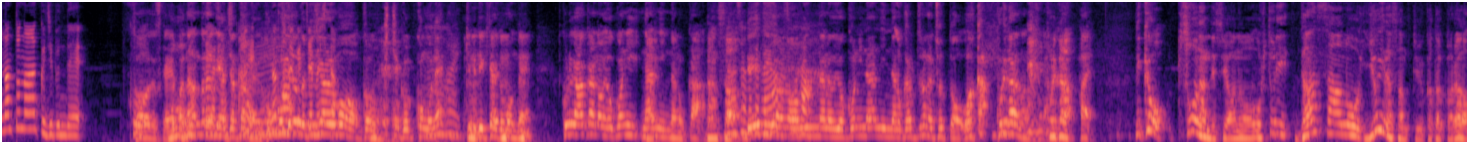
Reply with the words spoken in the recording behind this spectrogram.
なんとなく自分でこそうですか。やっぱなんとなくやっちゃったんだよ、はい。ここはちょっとビジュアルもこうきっちり今後ね、はい。決めていきたいと思うんで、これが赤の横に何人なのか、ダンサー。レディオのみんなの横に何人なのかっていうのがちょっとわかこれからなんですが。これから。はいで今日そうなんですよ。あの、お一人、ダンサーのゆいなさんという方から応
